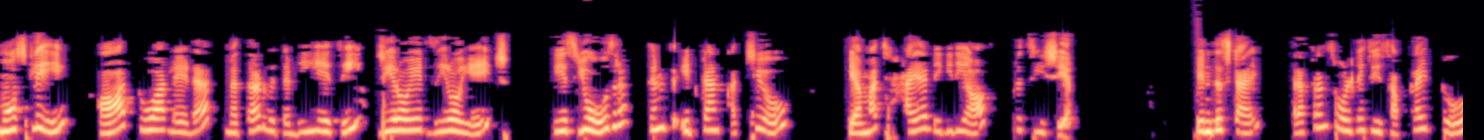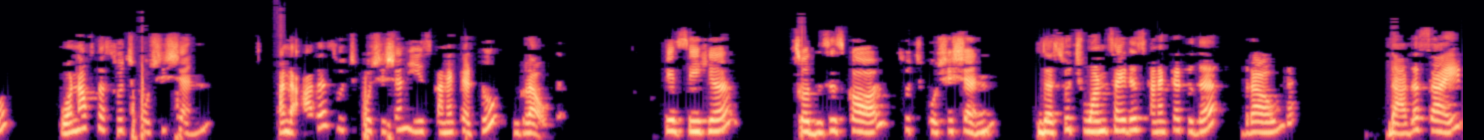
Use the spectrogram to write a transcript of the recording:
Mostly R2R ladder method with the DAC 0808 is used since it can achieve a much higher degree of precision. In this type, reference voltage is applied to one of the switch position and the other switch position is connected to ground. You see here, so this is called switch position. The switch one side is connected to the ground, the other side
